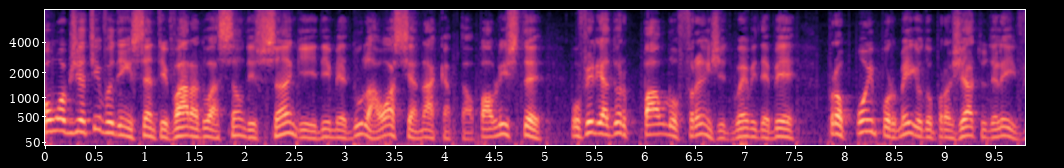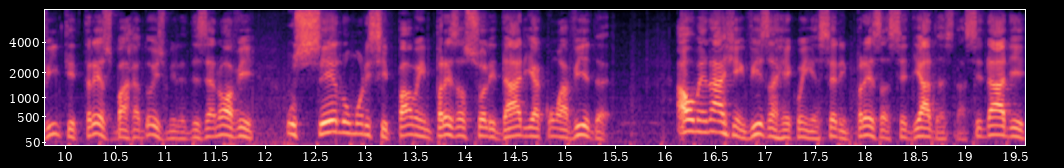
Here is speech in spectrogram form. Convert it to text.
Com o objetivo de incentivar a doação de sangue e de medula óssea na capital paulista, o vereador Paulo Frange, do MDB, propõe, por meio do projeto de lei 23-2019, o selo municipal Empresa Solidária com a Vida. A homenagem visa reconhecer empresas sediadas na cidade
